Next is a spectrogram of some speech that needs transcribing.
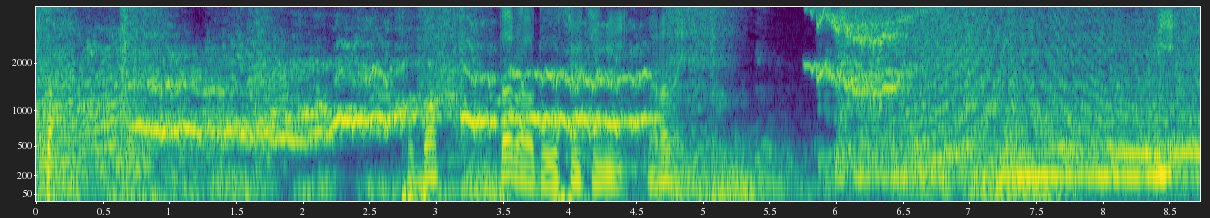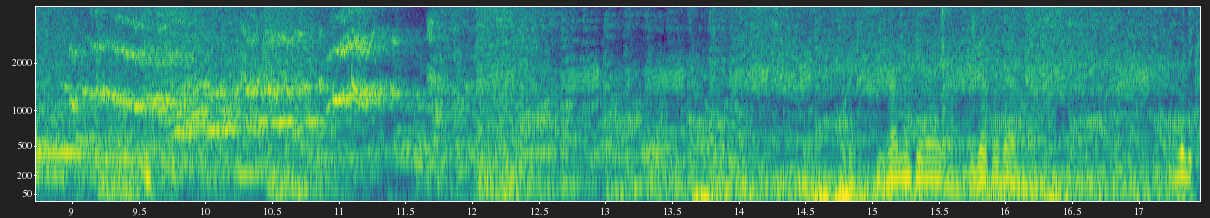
下。止まったら同士打ちにならない。が抜けないから苦手だよな。左。手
